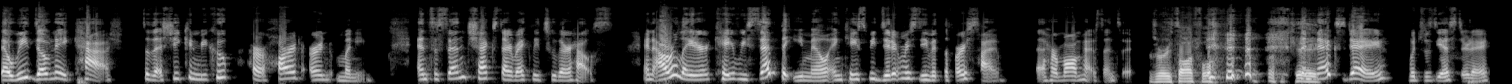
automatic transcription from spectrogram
that we donate cash so that she can recoup her hard earned money and to send checks directly to their house. An hour later, Kay resent the email in case we didn't receive it the first time that her mom had sent it. It's very thoughtful. The next day, which was yesterday,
